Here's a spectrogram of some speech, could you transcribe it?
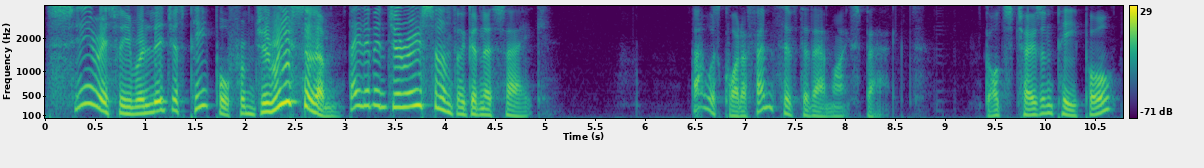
seriously religious people from Jerusalem. They live in Jerusalem, for goodness sake. That was quite offensive to them, I expect. God's chosen people,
